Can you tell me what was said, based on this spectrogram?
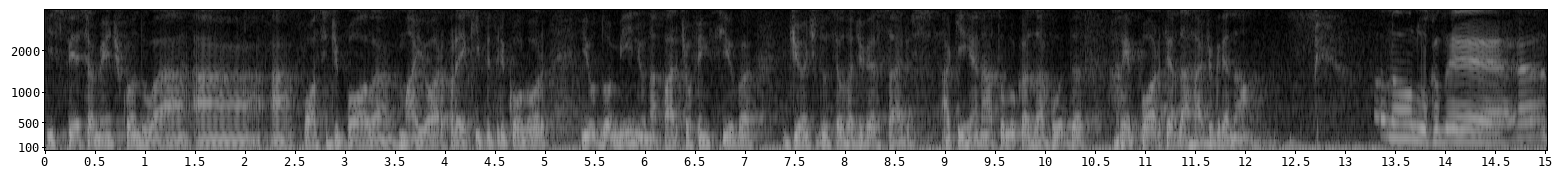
especialmente quando há a, a posse de bola maior para a equipe tricolor e o domínio na parte ofensiva diante dos seus adversários. Aqui Renato Lucas Arruda, repórter da Rádio Grenal. Não, Lucas, é, é,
